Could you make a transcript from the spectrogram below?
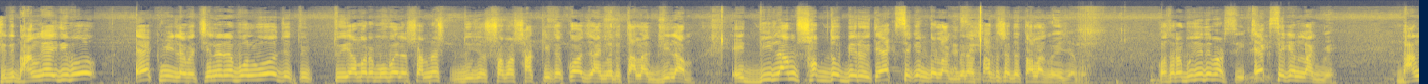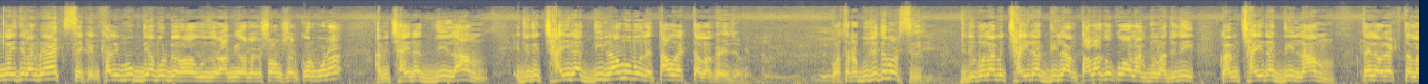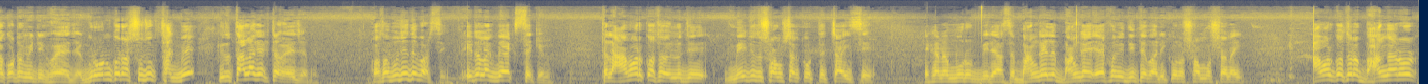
যদি ভাঙ্গাই দিব এক মিনিট লাগবে। ছেলেরা বলব যে তুই তুই আমার মোবাইলের সামনে দুইজন সবার সাক্ষীতে ক যে আমি একটা তালাক দিলাম। এই দিলাম শব্দ বের হইতে এক সেকেন্ডও লাগবে না সাথে সাথে তালাক হয়ে যাবে। কথাটা বুঝতে পারছি? এক সেকেন্ড লাগবে। ভাঙ্গাইতে লাগবে এক সেকেন্ড। খালি মুখ দিয়ে বলবে হ হুজুর আমি ওনাকে সংসার করব না আমি ছাইরা দিলাম। যদি ছাইরা দিলামও বলে তাও এক তালাক হয়ে যাবে। কথাটা বুঝতে পারছি? যদি বলে আমি ছাইরা দিলাম তালাকও কোয়া লাগবো না। যদি আমি ছাইরা দিলাম তাহলে ওর এক তালাক অটোমেটিক হয়ে যায়। গ্রহণ করার সুযোগ থাকবে, কিন্তু তালাক একটা হয়ে যাবে। কথা বুঝতে পারছি? এটা লাগবে এক সেকেন্ড তাহলে আমার কথা হলো যে, মেয়ে যদি সংসার করতে চাইছে, এখানে মুরব্বীরা আছে, ভাঙ্গাইলে ভাঙ্গাই, এখনই দিতে পারি, কোনো সমস্যা নাই। আমার কথা হলো ভাঙানোর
